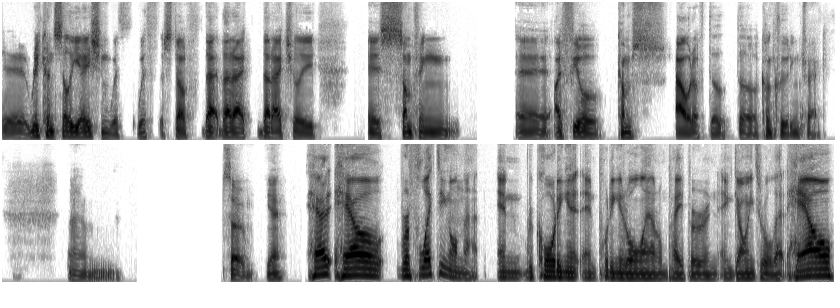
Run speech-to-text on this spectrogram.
uh, reconciliation with with stuff that that i that actually is something uh, i feel comes out of the the concluding track um so yeah How how reflecting on that and recording it and putting it all out on paper and, and going through all that, how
